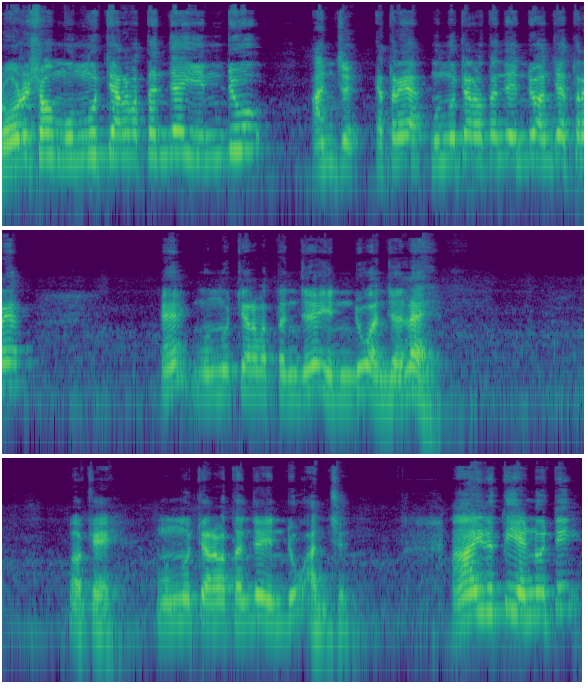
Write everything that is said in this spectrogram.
റോഡ് ഷോ മുന്നൂറ്റി അറുപത്തഞ്ച് ഇന്റു അഞ്ച്. എത്രയാ? മുന്നൂറ്റി അറുപത്തഞ്ച് ഇന്റു അഞ്ച് എത്രയാ? ഏ? മുന്നൂറ്റി അറുപത്തഞ്ച് ഇന്റു അഞ്ച് അല്ലേ? ഓക്കെ. മുന്നൂറ്റി അറുപത്തഞ്ച് ഇന്റു അഞ്ച്. ആയിരത്തി എണ്ണൂറ്റി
